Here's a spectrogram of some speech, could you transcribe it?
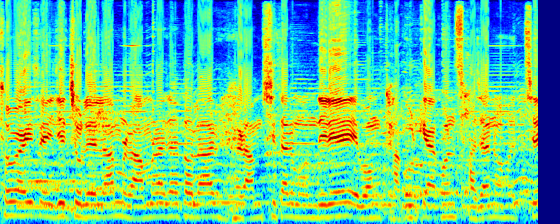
সো গাইস, এই যে চলে এলাম রামরাজাতলার রাম সীতার মন্দিরে এবং ঠাকুরকে এখন সাজানো হচ্ছে।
